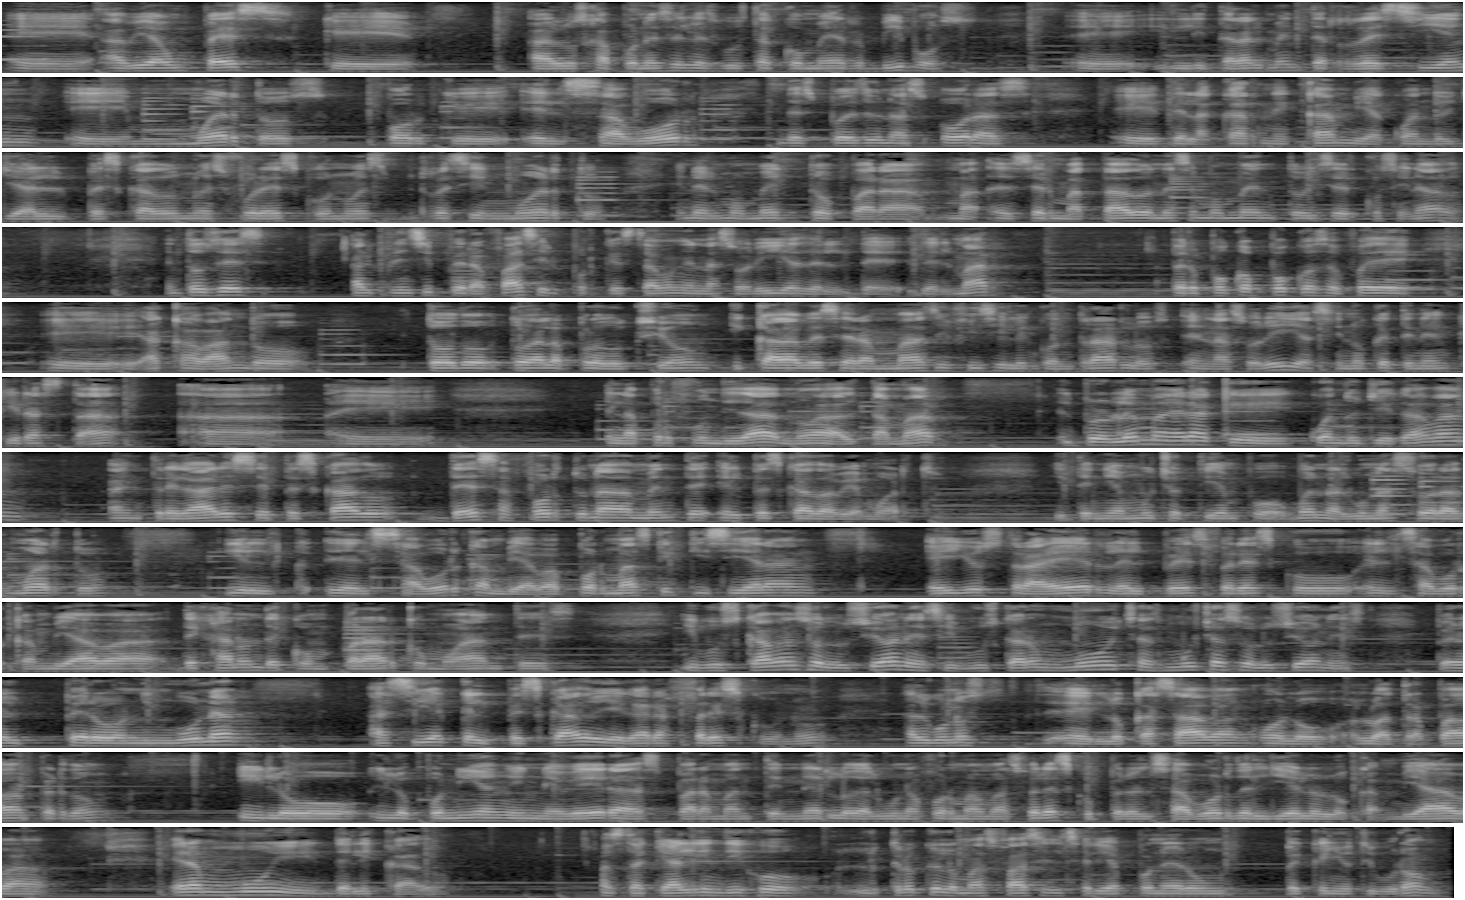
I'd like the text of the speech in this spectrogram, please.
Eh, había un pez que a los japoneses les gusta comer vivos, literalmente recién muertos porque el sabor después de unas horas eh, de la carne cambia cuando ya el pescado no es fresco, no es recién muerto en el momento para eh, ser matado en ese momento y ser cocinado. Entonces al principio era fácil porque estaban en las orillas del, mar, pero poco a poco se fue eh, acabando todo, toda la producción y cada vez era más difícil encontrarlos en las orillas, sino que tenían que ir hasta a, en la profundidad, ¿no? A alta mar. El problema era que cuando llegaban a entregar ese pescado, desafortunadamente el pescado había muerto y tenía mucho tiempo, bueno, algunas horas muerto y el, el sabor cambiaba. Por más que quisieran ellos traer el pez fresco, el sabor cambiaba, dejaron de comprar como antes y buscaban soluciones y buscaron muchas, muchas soluciones, pero, pero ninguna hacía que el pescado llegara fresco, ¿no? Algunos eh, lo cazaban o lo, atrapaban, perdón, y lo, y lo ponían en neveras para mantenerlo de alguna forma más fresco, pero el sabor del hielo lo cambiaba. Era muy delicado. Hasta que alguien dijo, creo que lo más fácil sería poner un pequeño tiburón.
